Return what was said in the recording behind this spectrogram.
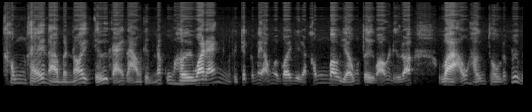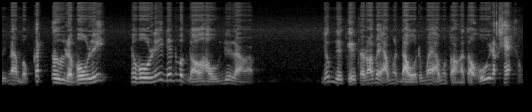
không thể nào mình nói chữ cải tạo thì nó cũng hơi quá đáng, nhưng mà thực chất mấy ông là coi như là không bao giờ ông từ bỏ cái điều đó. Và ông hận thù đất nước Việt Nam một cách tư là vô lý. Nó vô lý đến mức độ hầu như là giống như kiểu tao nói mấy ổng là đầu trong mấy ổng toàn là tàu húi đất sét không.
